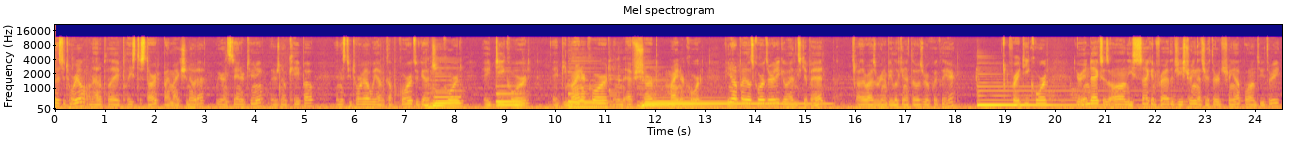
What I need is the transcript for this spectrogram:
to this tutorial on how to play Place to Start by Mike Shinoda. We are in standard tuning, there's no capo. In this tutorial we have a couple chords. We've got a G chord, a D chord, a B minor chord, and an F sharp minor chord. If you know how to play those chords already, go ahead and skip ahead. Otherwise we're going to be looking at those real quickly here. For a D chord, your index is on the second fret of the G string, that's your third string up, one, two, three.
